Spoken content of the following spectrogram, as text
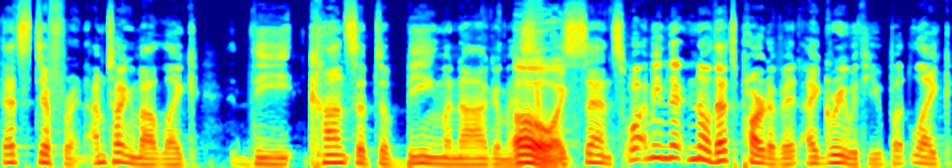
That's different. I'm talking about like the concept of being monogamous. Oh, in I- sense. Well, I mean, there, no, that's part of it. I agree with you, but like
